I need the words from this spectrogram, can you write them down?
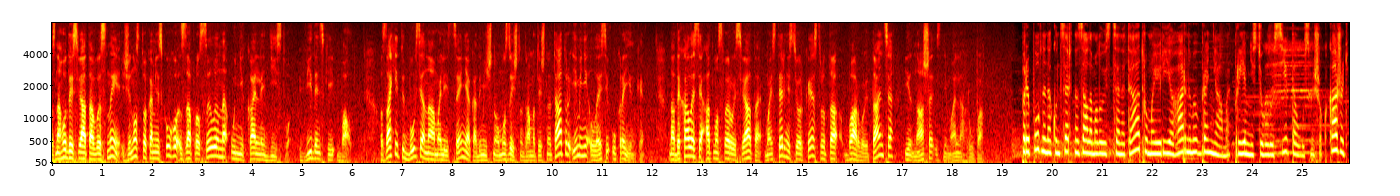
З нагоди свята весни жіноцтво Кам'янського запросили на унікальне дійство Віденський бал. Захід відбувся на малій сцені академічного музично-драматичного театру імені Лесі Українки. Надихалася атмосферою свята, майстерністю оркестру та барвою танця і наша знімальна група. Переповнена концертна зала малої сцени театру майоріє гарними вбраннями, приємністю голосів та усмішок. Кажуть,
